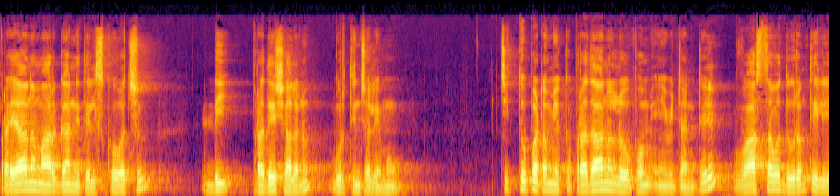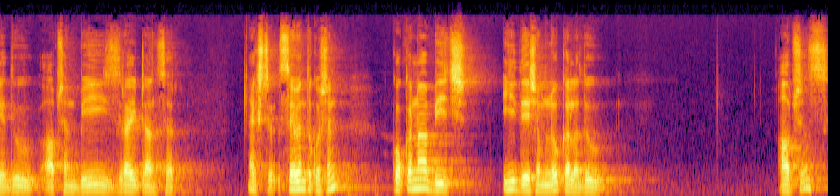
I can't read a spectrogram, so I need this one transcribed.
ప్రయాణ మార్గాన్ని తెలుసుకోవచ్చు. డి ప్రదేశాలను గుర్తించలేము. చిత్తుపటం యొక్క ప్రధాన లోపం ఏమిటంటే వాస్తవ దూరం తెలియదు. Option B is right answer. Next seventh question. కొకనా బీచ్ ఈ దేశంలో కలదు. Options.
